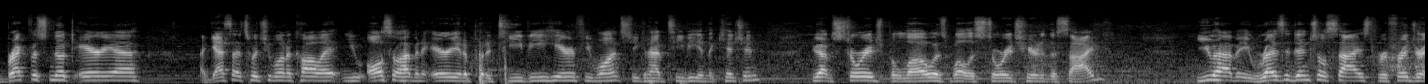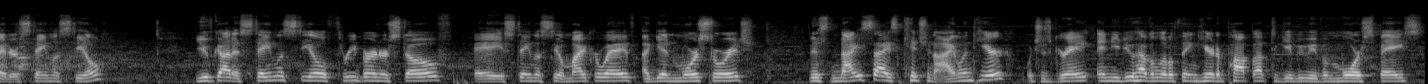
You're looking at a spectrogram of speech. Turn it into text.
breakfast nook area, I guess that's what you want to call it. You also have an area to put a TV here if you want, so you can have TV in the kitchen. You have storage below as well as storage here to the side. You have a residential sized refrigerator, stainless steel. You've got a stainless steel three burner stove, a stainless steel microwave, again, more storage. This nice sized kitchen island here, which is great. And you do have a little thing here to pop up to give you even more space.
